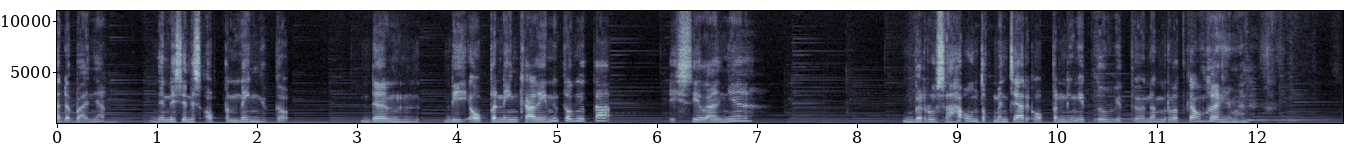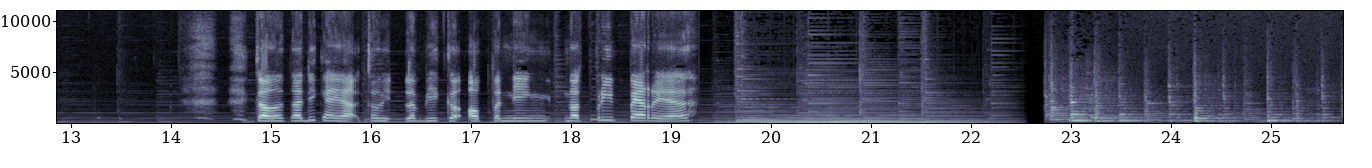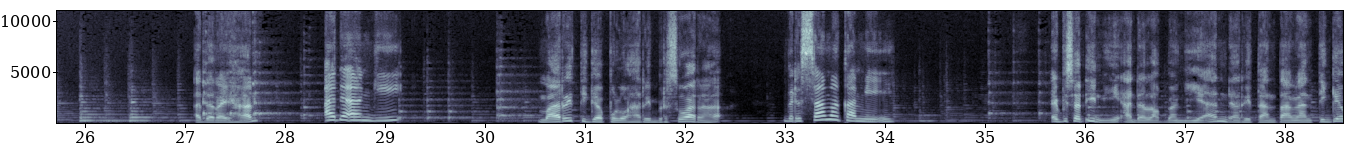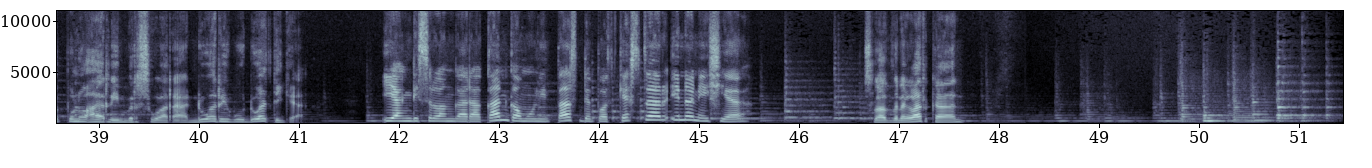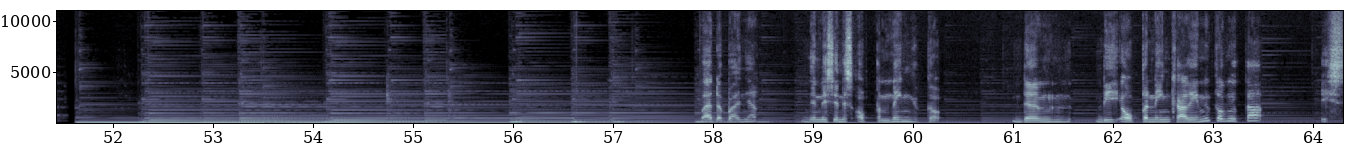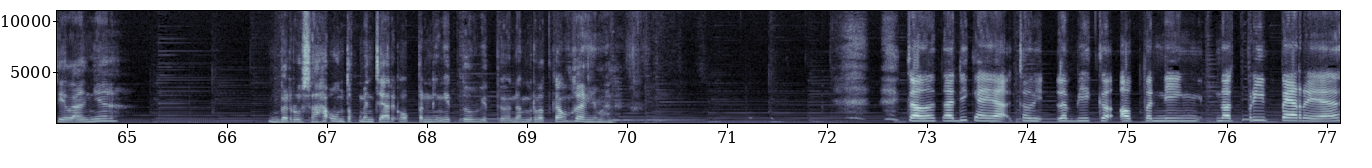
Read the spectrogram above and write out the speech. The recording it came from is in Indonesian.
ada banyak jenis-jenis opening gitu dan di opening kali ini tuh kita istilahnya berusaha untuk mencari opening itu gitu nah menurut kamu kayak gimana? Kalau tadi kayak lebih ke opening not prepare ya. Ada Raihan, Ada Anggi mari 30 hari bersuara bersama kami. Episode ini adalah bagian dari tantangan 30 hari bersuara 2023 yang diselenggarakan komunitas The Podcaster Indonesia. Selamat mendengarkan. Ada banyak jenis-jenis opening gitu. Dan di opening kali ini tuh kita istilahnya berusaha untuk mencari opening itu gitu. Nah menurut kamu kayak gimana? Kalau tadi kayak lebih ke opening not prepare ya.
